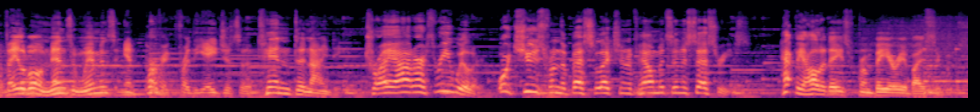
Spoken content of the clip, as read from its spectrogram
Available in men's and women's and perfect for the ages of 10 to 90. Try out our three wheeler or choose from the best selection of helmets and accessories. Happy holidays from Bay Area Bicycles.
